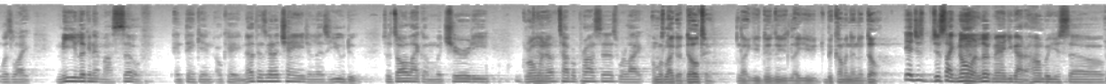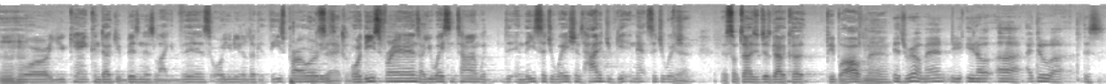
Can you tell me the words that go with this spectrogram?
was like me looking at myself and thinking, okay, nothing's gonna change unless you do. So it's all like a maturity, growing Yeah. up type of process where like Almost like adulting, like you do, like you becoming an adult. Yeah, just just like knowing, Yeah. look, man, you got to humble yourself, Mhm. or you can't conduct your business like this, or you need to look at these priorities, Exactly. or these friends. Are you wasting time with in these situations? How did you get in that situation? And sometimes you just got to cut people off, man. It's real, man. You, you know, uh, I do uh, this.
